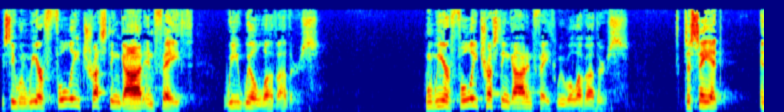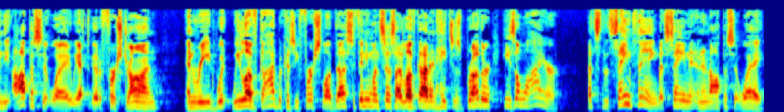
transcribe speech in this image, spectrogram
You see, when we are fully trusting God in faith, we will love others. When we are fully trusting God in faith, we will love others. To say it in the opposite way, we have to go to 1 John and read, We love God because he first loved us. If anyone says, I love God and hates his brother, he's a liar. That's the same thing, but saying it in an opposite way.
